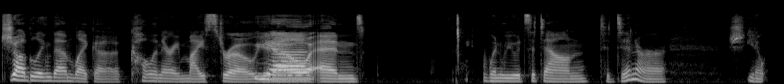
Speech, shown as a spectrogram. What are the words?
juggling them like a culinary maestro, you Yeah. know? And when we would sit down to dinner, sh- you know,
